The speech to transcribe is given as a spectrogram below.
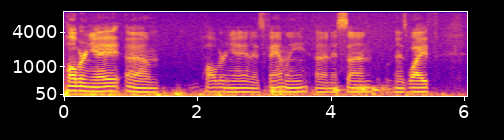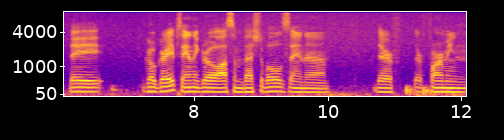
Paul Bernier, um, Paul Bernier and his family uh, and his son and his wife, they grow grapes and they grow awesome vegetables, and um they're they're farming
